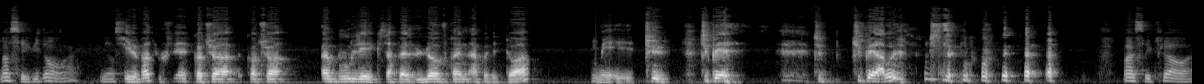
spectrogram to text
non, c'est évident, ouais, bien Il sûr. ne peut pas tout faire quand tu as quand tu as un boulet qui s'appelle Lovren à côté de toi, mais tu tu perds tu, tu perds la boule. Ouais, c'est clair, ouais.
